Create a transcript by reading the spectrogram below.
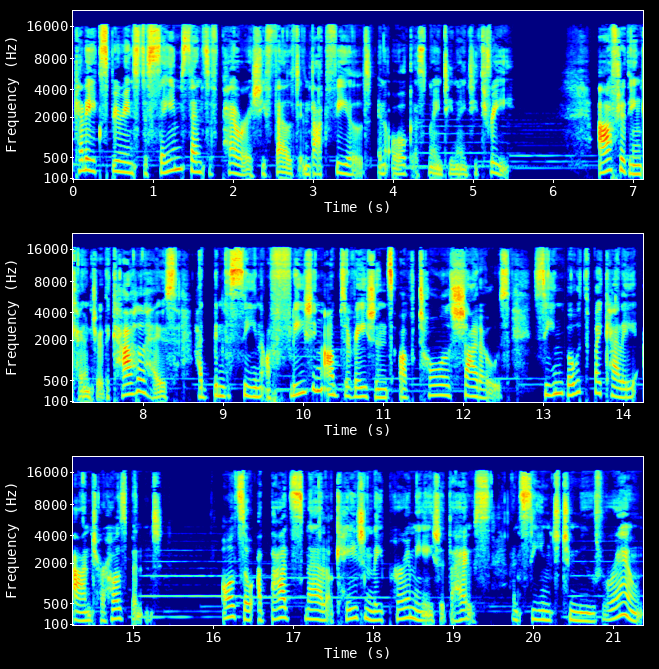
Kelly experienced the same sense of power she felt in that field in August 1993. After the encounter, the Cahill house had been the scene of fleeting observations of tall shadows seen both by Kelly and her husband. Also, a bad smell occasionally permeated the house and seemed to move around.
